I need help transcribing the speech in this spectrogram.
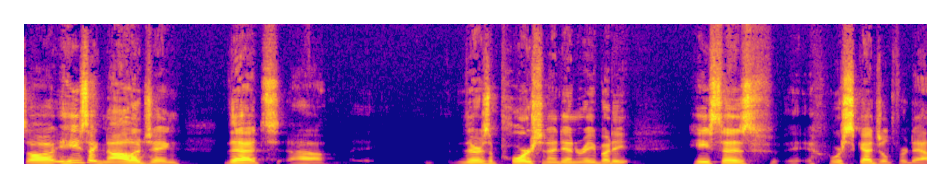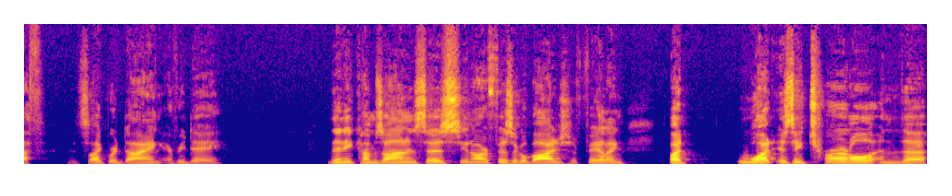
So he's acknowledging that uh, there's a portion I didn't read, but he, he says we're scheduled for death. It's like we're dying every day. Then he comes on and says, you know, our physical bodies are failing, but what is eternal and the,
